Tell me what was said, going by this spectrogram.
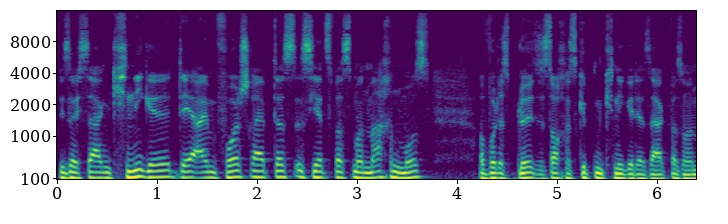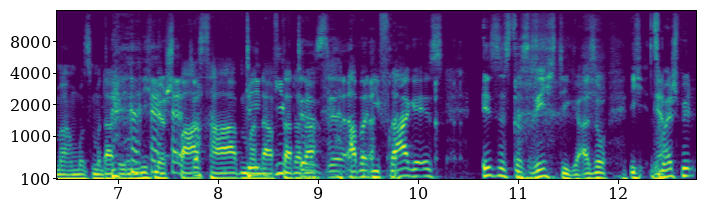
wie soll ich sagen, Knigge, der einem vorschreibt, das ist jetzt, was man machen muss. Obwohl das blöd ist, doch, es gibt einen Knigge, der sagt, was man machen muss. Man darf eben nicht mehr Spaß haben, man darf da, da, da. Es, ja. Aber die Frage ist, ist es das Richtige? Also ich zum ja. Beispiel,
